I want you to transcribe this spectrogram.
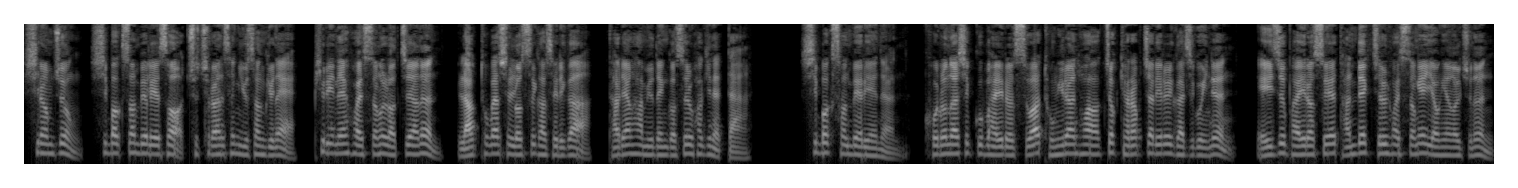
실험 중 10억 선별에서 추출한 생유산균에 피린의 활성을 억제하는 락토바실러스 가세리가 다량 함유된 것을 확인했다. 10억 선베리에는 코로나19 바이러스와 동일한 화학적 결합 자리를 가지고 있는 에이즈 바이러스의 단백질 활성에 영향을 주는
